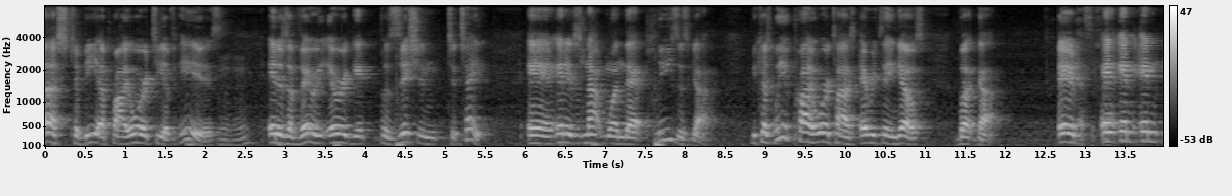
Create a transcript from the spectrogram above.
us to be a priority of His, mm-hmm. It is a very arrogant position to take. And it is not one that pleases God because we prioritize everything else but God. And, That's a fact. and, and, and,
